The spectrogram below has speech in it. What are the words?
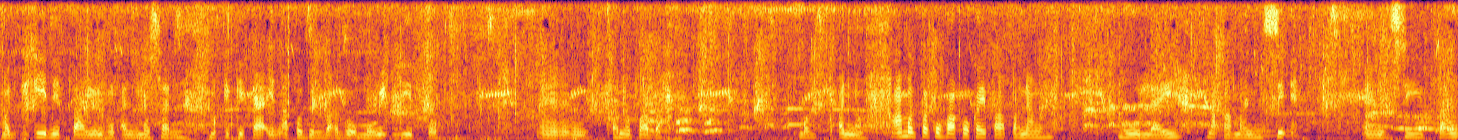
Mag-iinit tayo ng almusal. Makikikain ako doon bago umuwi dito. And ano pa ba? Mag ano, ah, magpakuha ako kay Papa ng gulay na kamansi and sitaw.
